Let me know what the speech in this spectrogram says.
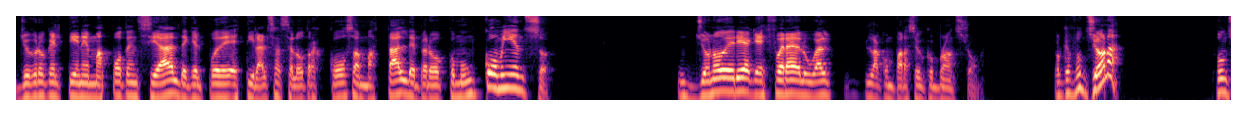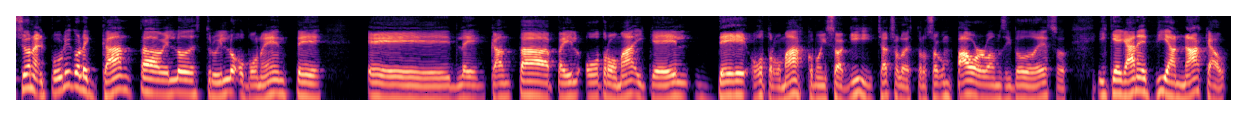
Yo creo que él tiene más potencial de que él puede estirarse a hacer otras cosas más tarde, pero como un comienzo, yo no diría que fuera de lugar la comparación con Braun Strowman. Porque funciona. Funciona. El público le encanta verlo destruir los oponentes. Eh, le encanta pedir otro más y que él dé otro más, como hizo aquí. Chacho, lo destrozó con powerbombs y todo eso. Y que gane vía knockout.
